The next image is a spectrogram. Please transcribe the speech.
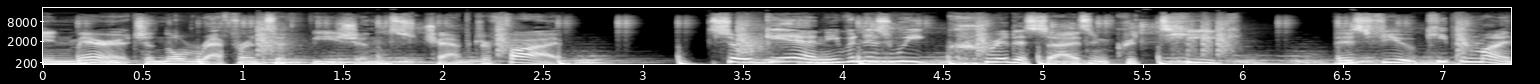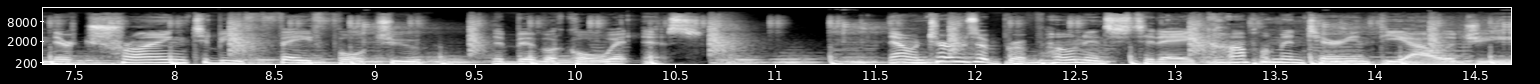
in marriage. And they'll reference Ephesians chapter 5. So, again, even as we criticize and critique this view, keep in mind they're trying to be faithful to the biblical witness. Now, in terms of proponents today, complementarian theology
